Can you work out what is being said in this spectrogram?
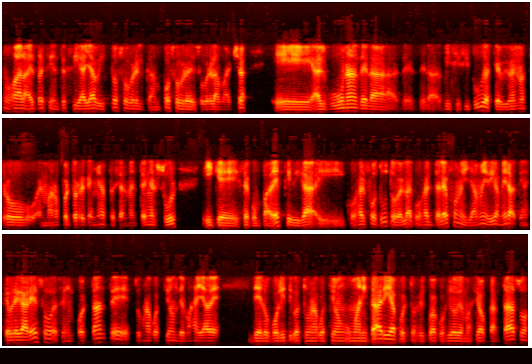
ojalá el presidente sí haya visto sobre el campo, sobre, sobre la marcha, eh, algunas de, la, de, de las vicisitudes que viven nuestros hermanos puertorriqueños, especialmente en el sur, y que se compadezca y diga, y coja el fotuto, ¿verdad? Coja el teléfono y llame y diga, mira, tienes que bregar eso, eso es importante, esto es una cuestión de más allá de, de lo político, esto es una cuestión humanitaria, Puerto Rico ha cogido demasiados cantazos,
